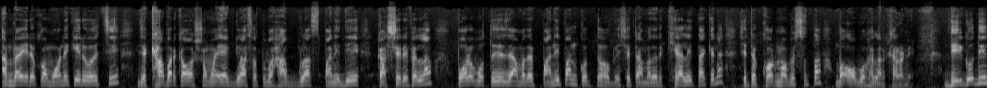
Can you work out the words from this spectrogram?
আমরা এরকম অনেকেই রয়েছি যে খাবার খাওয়ার সময় এক গ্লাস অথবা হাফ গ্লাস পানি দিয়ে কাজ সেরে ফেললাম। পরবর্তীতে যে আমাদের পানি পান করতে হবে, সেটা আমাদের খেয়ালই থাকে না, সেটা কর্মব্যস্ততা বা অবহেলার কারণে। দীর্ঘদিন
